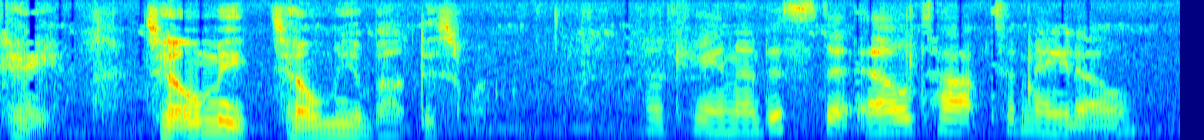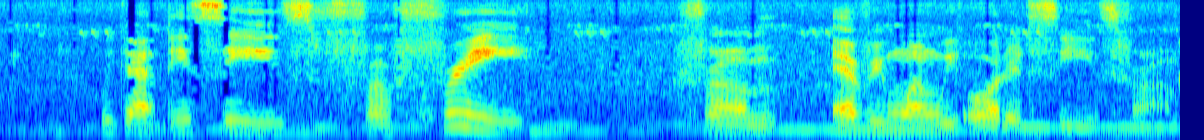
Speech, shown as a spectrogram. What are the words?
Okay, tell me, tell me about this one. Okay, now this is the L top tomato. We got these seeds for free from everyone we ordered seeds from,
